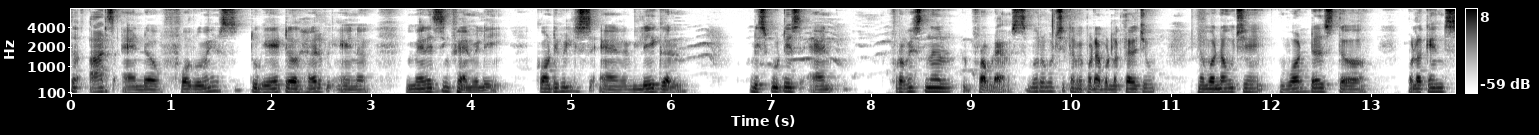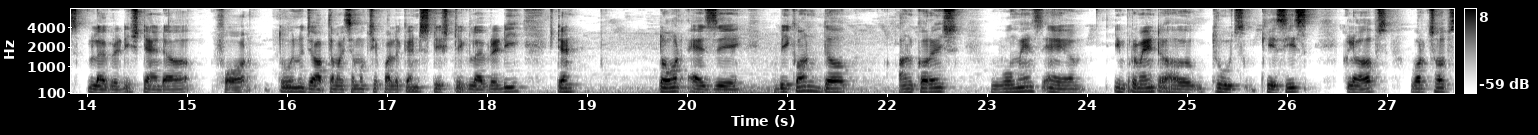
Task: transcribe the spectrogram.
the arts and uh, for women to get uh, help in uh, managing family conflicts and legal disputes and professional problems બરાબર છે તમે ફટાફટ લખતા રહેજો નંબર નવ છે what does the public and library stand for તો એનો જવાબ તમારી સમક્ષ છે public and district library stand tall as a beacon the encourage women's improvement through classes clubs workshops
